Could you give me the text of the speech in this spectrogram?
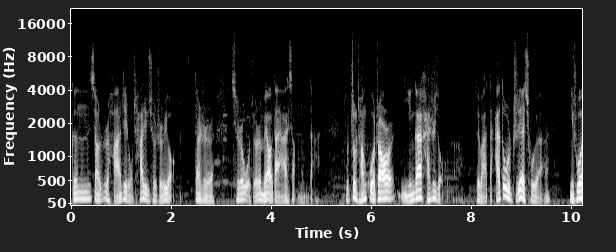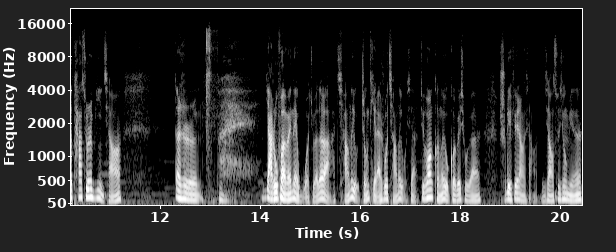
跟像日韩这种差距确实有，但是其实我觉得没有大家想的那么大。就正常过招，你应该还是有的，对吧？大家都是职业球员，你说他虽然比你强，但是，唉，亚洲范围内，我觉得啊，强的有整体来说强的有限，对方可能有个别球员实力非常强。你像孙兴民，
